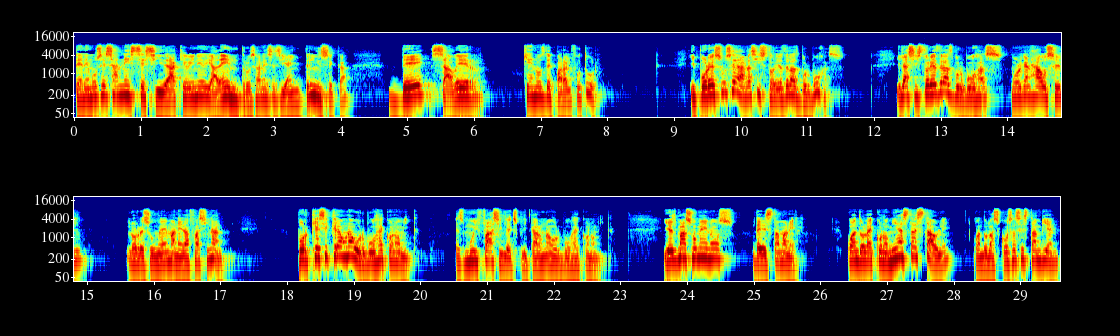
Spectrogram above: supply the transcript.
Tenemos esa necesidad que viene de adentro, esa necesidad intrínseca de saber qué nos depara el futuro. Y por eso se dan las historias de las burbujas. Y las historias de las burbujas, Morgan Housel lo resume de manera fascinante. ¿Por qué se crea una burbuja económica? Es muy fácil de explicar una burbuja económica. Y es más o menos de esta manera. Cuando la economía está estable, cuando las cosas están bien,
